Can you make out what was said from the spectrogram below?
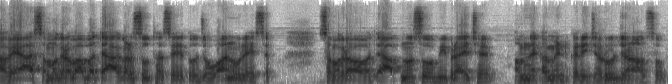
હવે આ સમગ્ર બાબતે આગળ શું થશે તો જોવાનું રહેશે. સમગ્ર બાબતે આપનો શું અભિપ્રાય છે? અમને કમેન્ટ કરી જરૂર જણાવશો.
